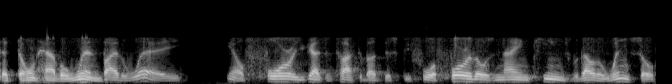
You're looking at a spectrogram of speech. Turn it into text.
that don't have a win. By the way, you know, four. You guys have talked about this before. Four of those nine teams without a win so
